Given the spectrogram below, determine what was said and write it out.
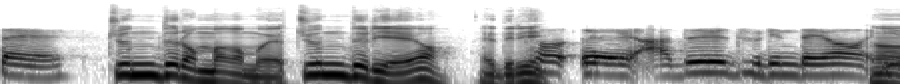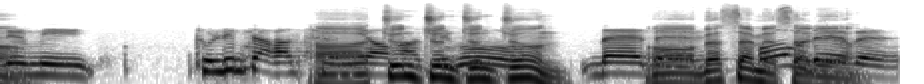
네. 쭌들 엄마가 뭐예요? 쭌들이에요, 애들이? 저, 네, 아들 둘인데요. 어. 이름이 돌림자가 아. 쭌쭌쭌쭌. 네네. 어, 몇 살, 몇 어, 살이에요? 네네.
